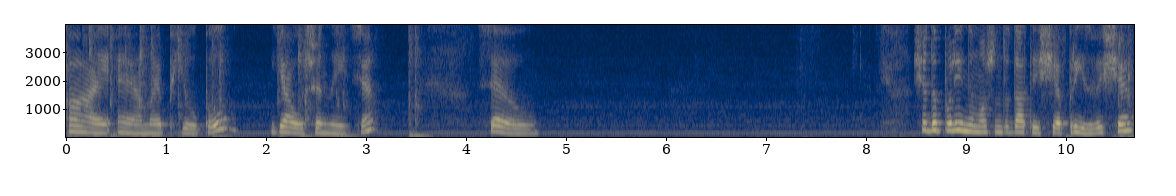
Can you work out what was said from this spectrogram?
I am a pupil. Я учениця. So. Щодо Поліни можна додати ще прізвище.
